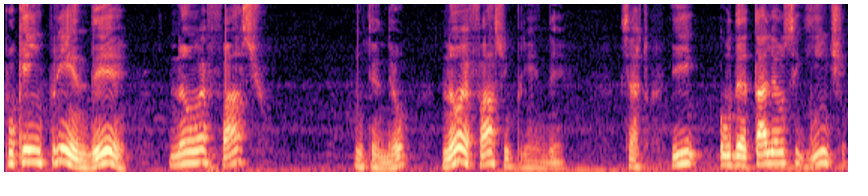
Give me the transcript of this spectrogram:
Porque empreender não é fácil. Entendeu? Não é fácil empreender. Certo? E o detalhe é o seguinte,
